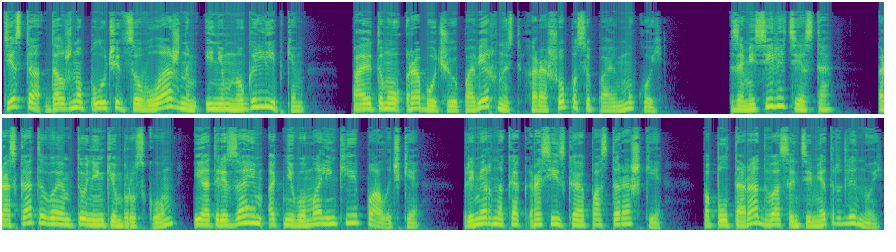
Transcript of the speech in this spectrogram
Тесто должно получиться влажным и немного липким, поэтому рабочую поверхность хорошо посыпаем мукой. Замесили тесто. Раскатываем тоненьким бруском и отрезаем от него маленькие палочки, примерно как российская паста рожки, по полтора-два сантиметра длиной.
